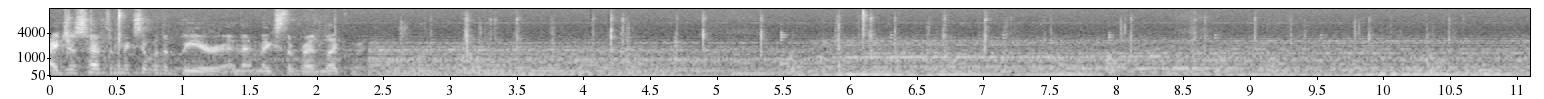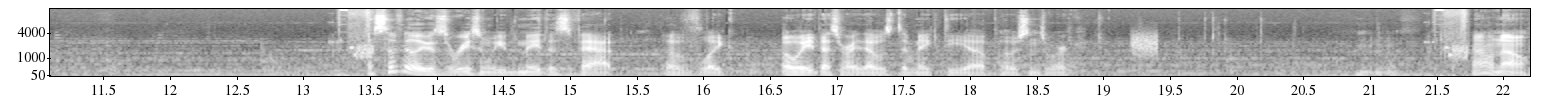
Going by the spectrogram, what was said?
I just have to mix it with a beer, and that makes the red liquid. I still feel like there's a reason we made this vat of like. Oh wait, that's right. That was to make the uh, potions work. Hmm. I don't know.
